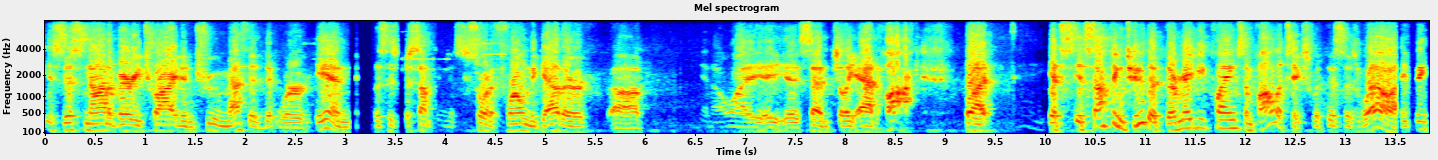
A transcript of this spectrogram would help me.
is this not a very tried and true method that we're in. This is just something that's sort of thrown together, uh, you know, I, essentially ad hoc. But it's it's something too that there may be playing some politics with this as well. I think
